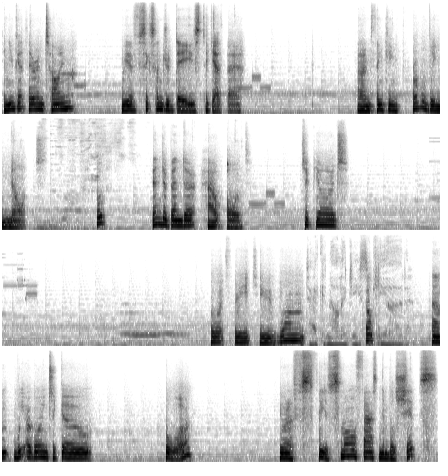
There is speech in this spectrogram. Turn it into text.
Can you get there in time? We have 600 days to get there. And I'm thinking probably not. Oh, Fender Bender, how odd. Shipyard. Four, three, two, one. Technology Oh. secured. Um, we are going to go for. You want a fleet of small, fast, nimble ships,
